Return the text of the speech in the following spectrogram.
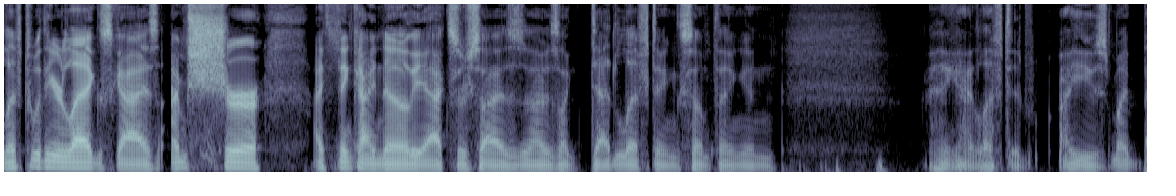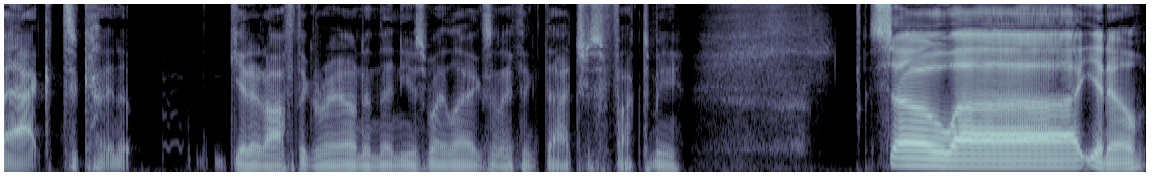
Lift with your legs, guys. I'm sure. I think I know the exercises. I was like deadlifting something, and I think I lifted. I used my back to kind of get it off the ground, and then use my legs, and I think that just fucked me. So uh, you know,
